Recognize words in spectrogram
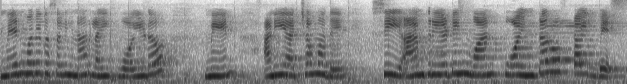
मेनमध्ये कसं लिहिणार? लाईक वॉइड मेन आणि याच्यामध्ये see I am creating one pointer of type base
